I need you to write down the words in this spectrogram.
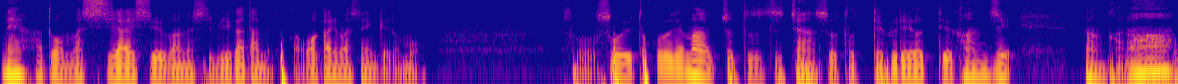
ね。あとはま試合終盤の守備固めとか分かりませんけども。そう、そういうところでまあちょっとずつチャンスを取ってくれよっていう感じなんかな。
